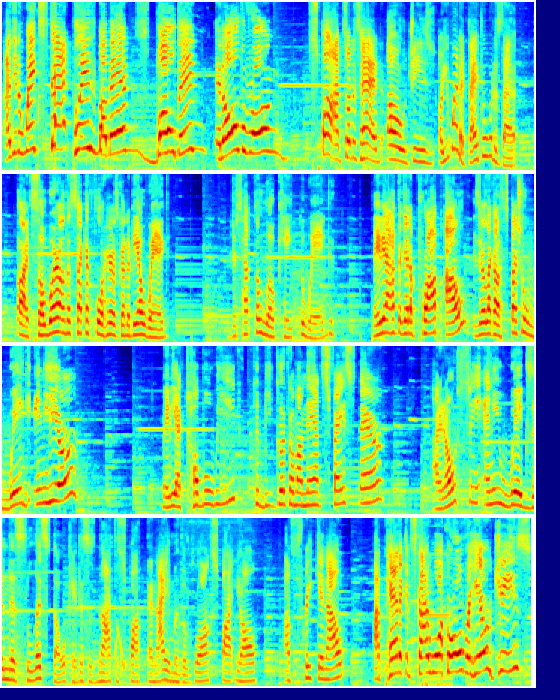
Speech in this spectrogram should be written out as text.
I need a wig stat, please! My man's balding in all the wrong spots on his head. Oh, jeez. Are you wearing a diaper? What is that? All right, somewhere on the second floor here is going to be a wig. I just have to locate the wig. Maybe I have to get a prop out. Is there like a special wig in here? Maybe a tumbleweed could be good for my man's face there. I don't see any wigs in this list though. Okay, this is not the spot then. I am in the wrong spot, y'all. I'm freaking out. I'm panicking Skywalker over here. Jeez.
